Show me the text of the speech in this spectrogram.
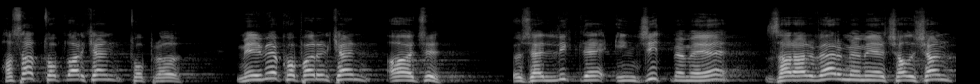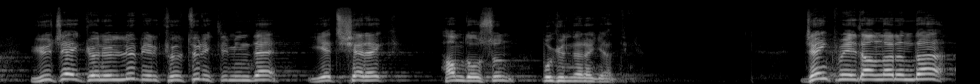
hasat toplarken toprağı, meyve koparırken ağacı, özellikle incitmemeye, zarar vermemeye çalışan yüce gönüllü bir kültür ikliminde yetişerek hamdolsun bugünlere geldik. Cenk meydanlarında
